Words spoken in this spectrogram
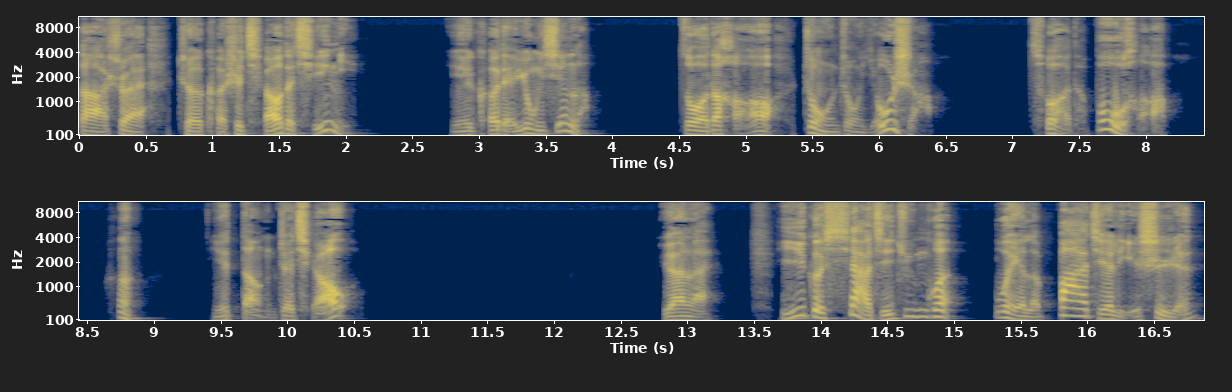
大帅这可是瞧得起你，你可得用心了。”做得好，重重有赏；做的不好，哼，你等着瞧。原来，一个下级军官为了巴结李世仁，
